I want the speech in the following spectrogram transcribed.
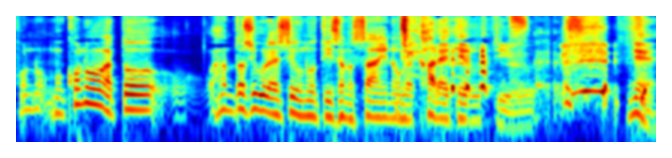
この、もうこの後、半年ぐらいして、うの T さんの才能が枯れてるっていう。ね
